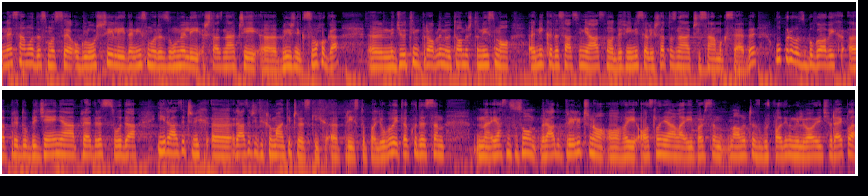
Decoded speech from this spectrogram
ne samo da smo se oglušili i da nismo razumeli šta znači bližnjeg svoga, međutim problem je u tome što nismo nikada sasvim jasno definisali šta to znači samog sebe, upravo zbog ovih predubeđenja, predrasuda i različitih, različitih romantičarskih pristupa ljubavi, tako da sam, ja sam se u svom radu prilično ovaj, oslanjala i baš sam malo čas gospodinu Milivojeviću rekla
